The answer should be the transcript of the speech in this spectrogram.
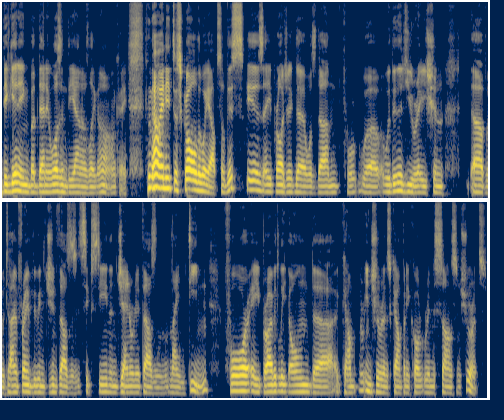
beginning, but then it wasn't the end. I was like, oh, okay. Now I need to scroll all the way up. So this is a project that was done for uh, within a duration of a time frame between June 2016 and January 2019 for a privately owned uh, com insurance company called Renaissance Insurance.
